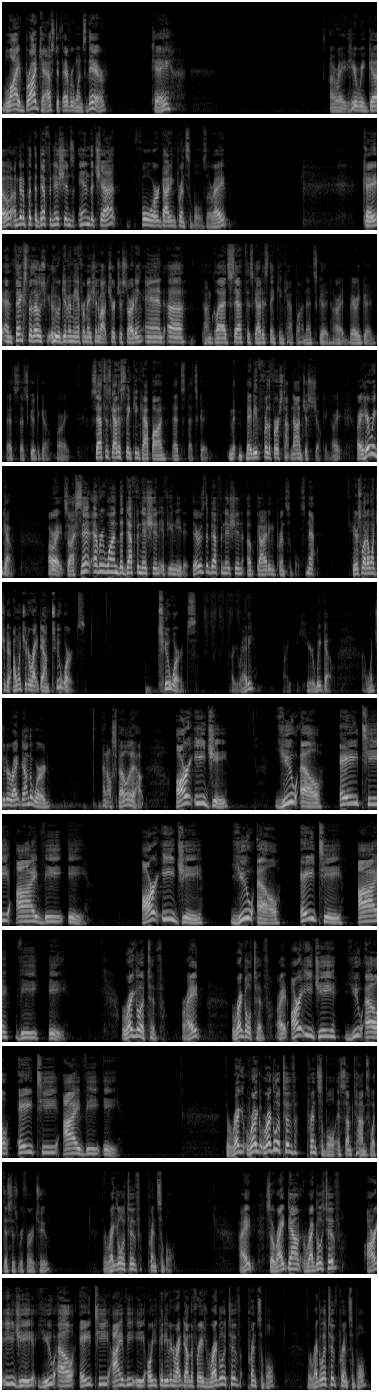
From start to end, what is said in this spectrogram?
live broadcast if everyone's there. Okay. All right, here we go. I'm going to put the definitions in the chat for guiding principles. All right. Okay, and thanks for those who are giving me information about churches starting. And uh, I'm glad Seth has got his thinking cap on. That's good. All right, very good. That's that's good to go. All right, Seth has got his thinking cap on. That's that's good. M- maybe for the first time. No, I'm just joking. All right, all right. Here we go. All right, so I sent everyone the definition if you need it. There's the definition of guiding principles. Now, Here's what I want you to do I want you to write down two words. Two words. Are you ready? All right, here we go. I want you to write down the word, and I'll spell it out R E G U L A T I V E. R E G U L A T I V E. Regulative, right? regulative, right? R E G U L A T I V E. The reg- reg- regulative principle is sometimes what this is referred to. The regulative principle. Right? So write down regulative, R E G U L A T I V E, or you could even write down the phrase regulative principle. The regulative principle.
